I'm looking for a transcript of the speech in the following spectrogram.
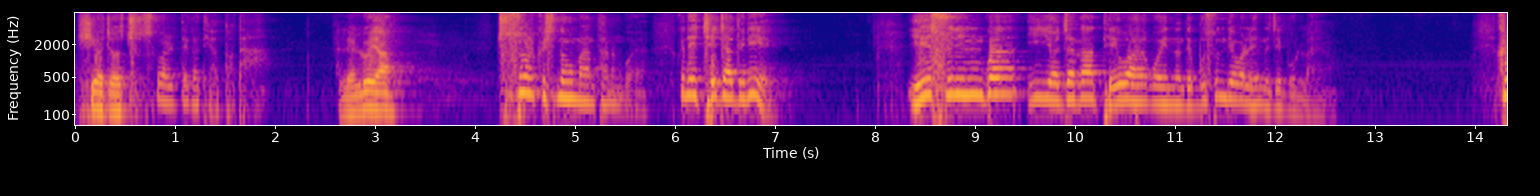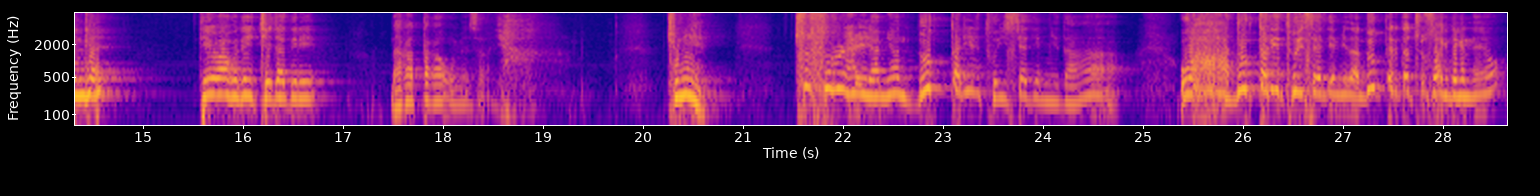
휘어져 추수할 때가 되었도다. 할렐루야. 추수할 것이 너무 많다는 거예요. 근데 제자들이 예수님과 이 여자가 대화하고 있는데 무슨 대화를 했는지 몰라요. 그런데 대화하고 있는데 제자들이 나갔다가 오면서 야 주님 추수를 하려면 넉 달이 더 있어야 됩니다. 와 넉 달이 더 있어야 됩니다. 넉 달이 더 추수하게 되겠네요.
